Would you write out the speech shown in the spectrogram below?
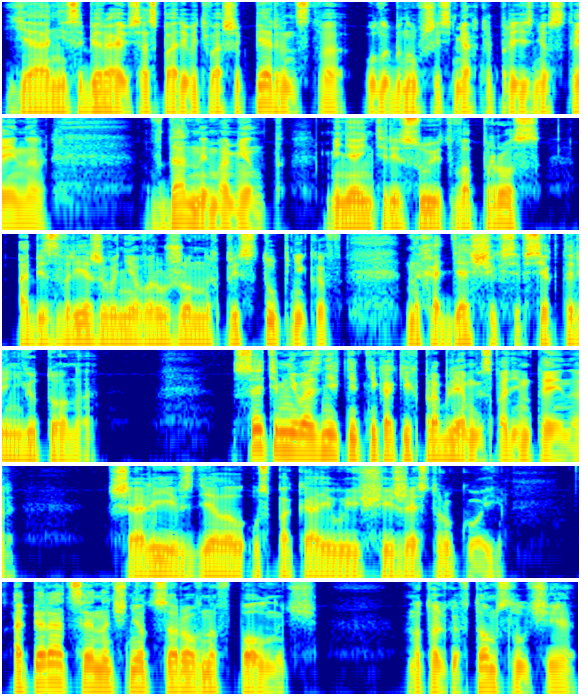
«Я не собираюсь оспаривать ваше первенство», — улыбнувшись, мягко произнес Стейнер. «В данный момент меня интересует вопрос обезвреживания вооруженных преступников, находящихся в секторе Ньютона. С этим не возникнет никаких проблем, господин Тейнер». Шалиев сделал успокаивающий жест рукой. Операция начнется ровно в полночь, но только в том случае,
